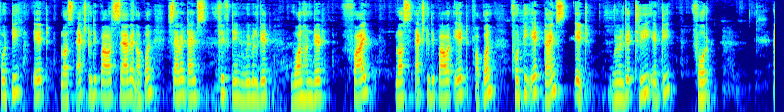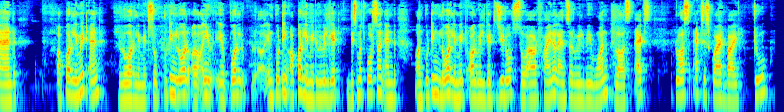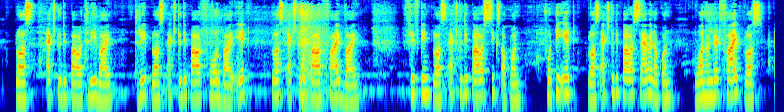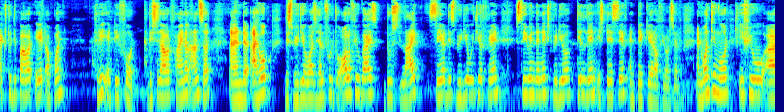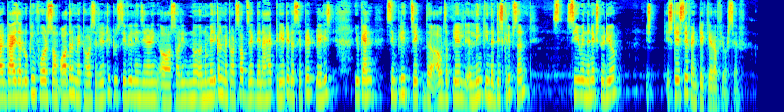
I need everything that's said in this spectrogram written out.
48 plus x to the power 7 upon 7 times 15 we will get 105 plus x to the power 8 upon 48 times 8 we will get 384 and upper limit and lower limit. So putting lower uh, in, uh, in putting upper limit we will get this much portion. And on putting lower limit all will get 0 so our final answer will be 1 plus x plus x squared by 2 plus x to the power 3 by 3 plus x to the power 4 by 8 plus x to the power 5 by 15 plus x to the power 6 upon 48 plus x to the power 7 upon 105 plus x to the power 8 upon 384 this is our final answer and uh, i hope this video was helpful to all of you guys. Do like share this video with your friend. See you in the next video. Till then stay safe and take care of yourself. And one thing more if you are guys are looking for some other methods related to civil engineering or sorry no, numerical method subject then i have created a separate playlist. You can simply check the out the play link in the description. See you in the next video. Stay safe and take care of yourself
